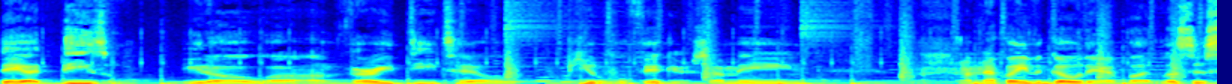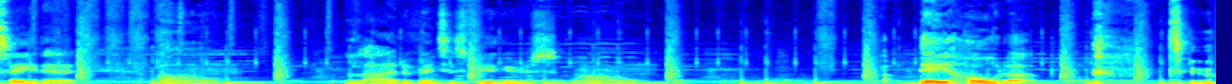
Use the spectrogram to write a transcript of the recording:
they are diesel, you know, uh, um, very detailed, beautiful figures. I mean, I'm not going to even go there, but let's just say that um, a lot of the vintage figures, um, they hold up to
